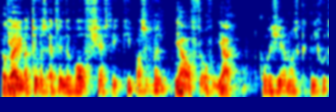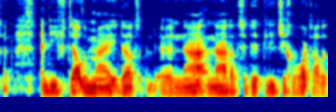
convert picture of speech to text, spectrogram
Dat ja, wij... maar toen was Edwin de Wolf chef de equipe, als ik ben... Ja, of, of ja, corrigeer me als ik het niet goed heb. En die vertelde mij dat uh, na, nadat ze dit liedje gehoord hadden,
